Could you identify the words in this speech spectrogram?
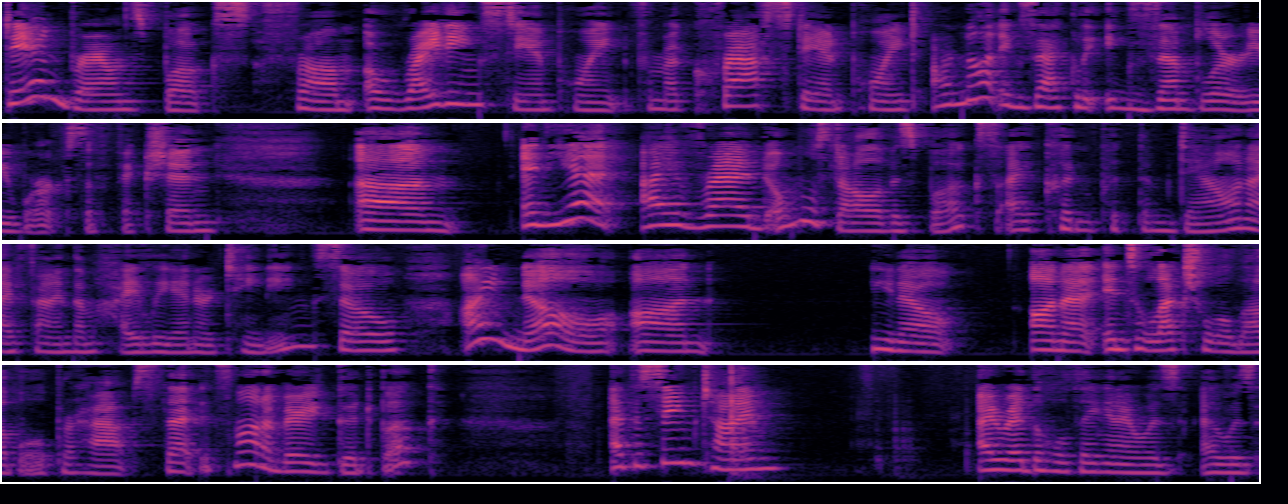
Dan Brown's books, from a writing standpoint, from a craft standpoint, are not exactly exemplary works of fiction. Um, and yet, I have read almost all of his books. I couldn't put them down. I find them highly entertaining. So I know on, you know, on an intellectual level, perhaps, that it's not a very good book. At the same time, I read the whole thing and I was I was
